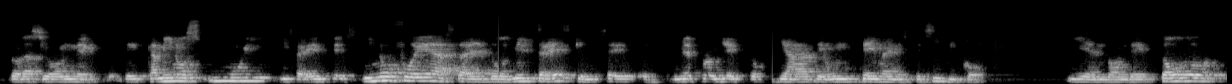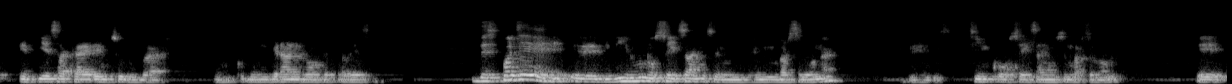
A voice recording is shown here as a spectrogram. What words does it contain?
exploración de, caminos muy diferentes. Y no fue hasta el 2003 que hice el primer proyecto ya de un tema en específico y en donde todo empieza a caer en su lugar, como un gran rompecabezas. Después de vivir unos seis años en, en Barcelona, eh, cinco o seis años en Barcelona, eh,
